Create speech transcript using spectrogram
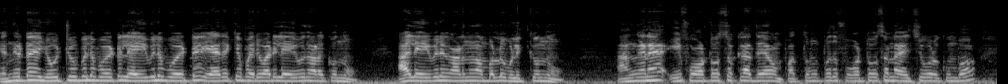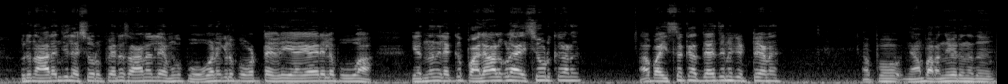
എന്നിട്ട് യൂട്യൂബിൽ പോയിട്ട് ലൈവിൽ പോയിട്ട് ഏതൊക്കെ പരിപാടി ലൈവ് നടക്കുന്നു ആ ലൈവിൽ കാണുന്ന നമ്പറിൽ വിളിക്കുന്നു. അങ്ങനെ ഈ ഫോട്ടോസൊക്കെ അദ്ദേഹം പത്ത് മുപ്പത് ഫോട്ടോസ് ഉണ്ട് അയച്ചു കൊടുക്കുമ്പോൾ ഒരു നാലഞ്ച് ലക്ഷം റുപ്യേന്റെ സാധനമല്ലേ നമുക്ക് പോവുകയാണെങ്കിൽ പോട്ടെ ഒരു ഏഴായിരം അല്ലേ പോവാ എന്ന നിലയ്ക്ക് പല ആളുകളും അയച്ചു കൊടുക്കുകയാണ്. ആ പൈസ ഒക്കെ അദ്ദേഹത്തിന് കിട്ടുകയാണ്. അപ്പോൾ ഞാൻ പറഞ്ഞു വരുന്നത്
